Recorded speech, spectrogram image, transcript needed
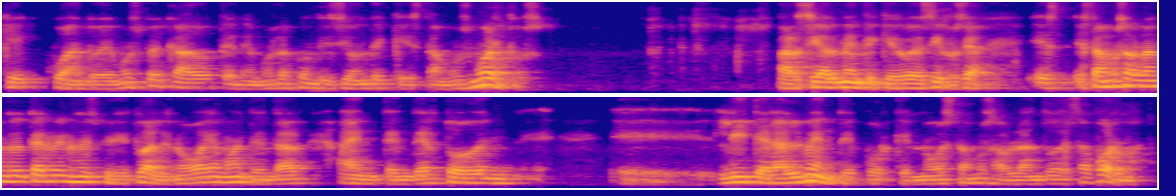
que cuando hemos pecado tenemos la condición de que estamos muertos. Parcialmente, quiero decir, o sea, estamos hablando en términos espirituales, no vayamos a entender, a entender todo en, eh, literalmente, porque no estamos hablando de esa forma.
